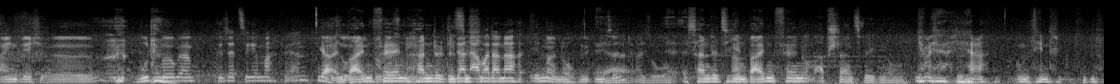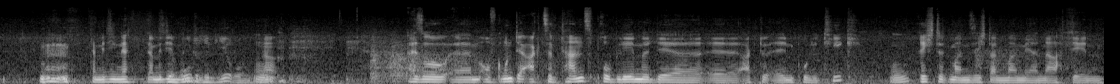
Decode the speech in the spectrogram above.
eigentlich äh, Wutbürgergesetze gemacht werden. Ja, in also, beiden so, dass Fällen die, handelt die es dann sich- aber danach immer noch wütend Ja. sind. Also Es handelt sich in beiden Fällen um Abstandsregelungen. ja, ja, ja um den, damit die, damit die Regierung. Ja. Also ähm, aufgrund der Akzeptanzprobleme der äh, aktuellen Politik richtet man sich dann mal mehr nach den.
